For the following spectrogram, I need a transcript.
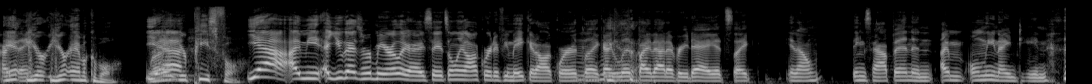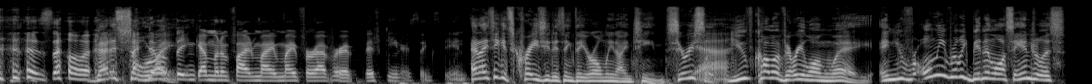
how are And things? you're you're amicable, right? Yeah. You're peaceful. Yeah, I mean, you guys heard me earlier. I say it's only awkward if you make it awkward. Like I live by that every day. It's like you know things happen, and I'm only 19, so That is so I don't right. think I'm gonna find my my forever at 15 or 16. And I think it's crazy to think that you're only 19. Seriously, Yeah. you've come a very long way, and you've only really been in Los Angeles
